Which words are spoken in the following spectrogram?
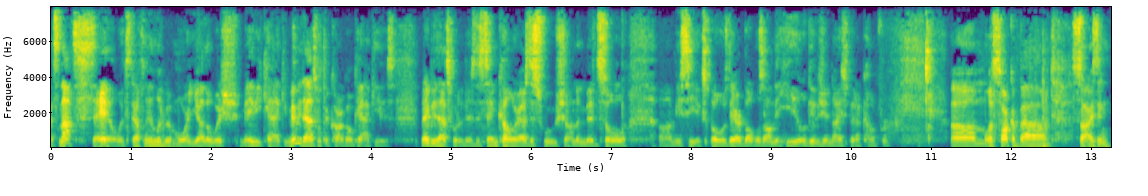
it's not sail. It's definitely a little bit more yellowish, maybe khaki. Maybe that's what the cargo khaki is. Maybe that's what it is. The same color as the swoosh on the midsole. Um, you see exposed air bubbles on the heel. Gives you a nice bit of comfort. Um, let's talk about sizing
